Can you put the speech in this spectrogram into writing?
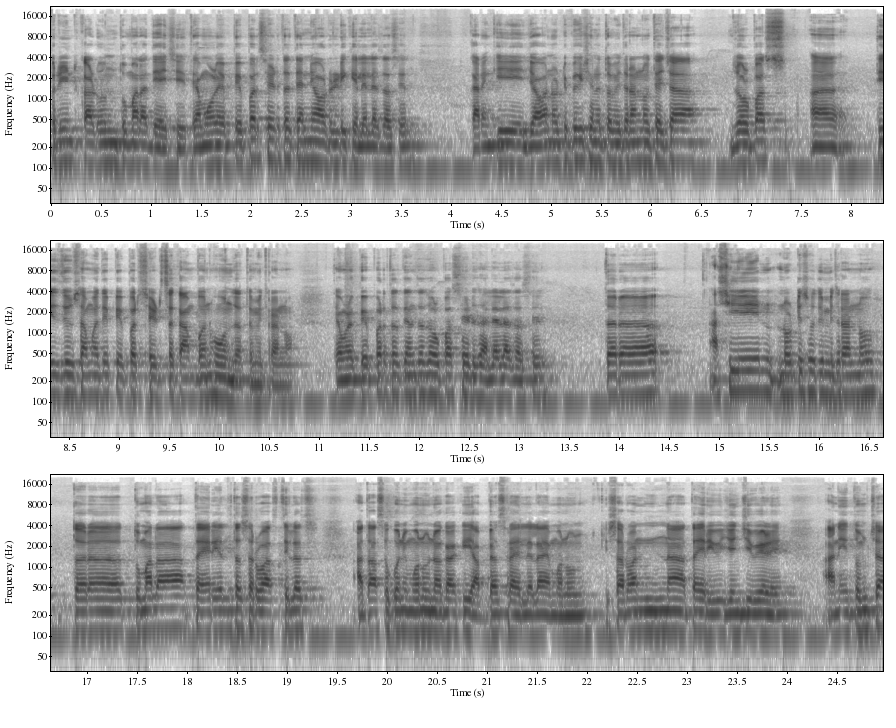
प्रिंट काढून तुम्हाला द्यायची. त्यामुळे पेपर सेट तर त्यांनी ऑलरेडी केलेलाच असेल. कारण की जेव्हा नोटिफिकेशन येतो मित्रांनो त्याच्या जवळपास तीस दिवसामध्ये पेपर सेटचं काम पण होऊन जातं मित्रांनो. त्यामुळे पेपर तर त्यांचा जवळपास सेट झालेलाच असेल. तर अशी नोटीस होती मित्रांनो. तर तुम्हाला तयारी तर सर्व असतीलच. आता असं कोणी म्हणू नका की अभ्यास राहिलेला आहे म्हणून की सर्वांना आता रिव्हिजनची वेळ आहे. आणि तुमच्या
